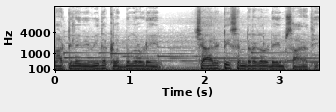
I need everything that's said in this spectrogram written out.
നാട്ടിലെ വിവിധ ക്ലബ്ബുകളുടെയും ചാരിറ്റി സെന്ററുകളുടെയും സാരഥി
